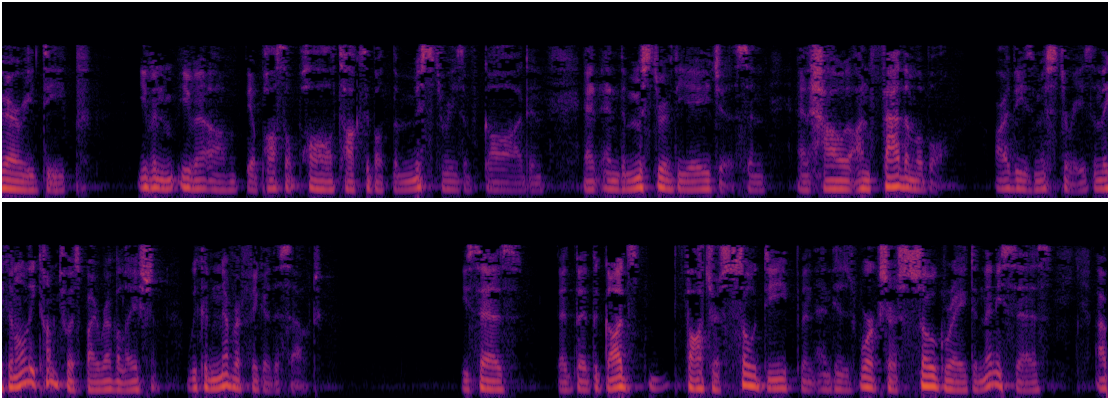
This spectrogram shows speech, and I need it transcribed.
very deep. Even, even um, the Apostle Paul talks about the mysteries of God and, and, and the mystery of the ages and, and how unfathomable are these mysteries. And they can only come to us by revelation. We could never figure this out. He says that the, the God's thoughts are so deep and, and his works are so great. And then he says, a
